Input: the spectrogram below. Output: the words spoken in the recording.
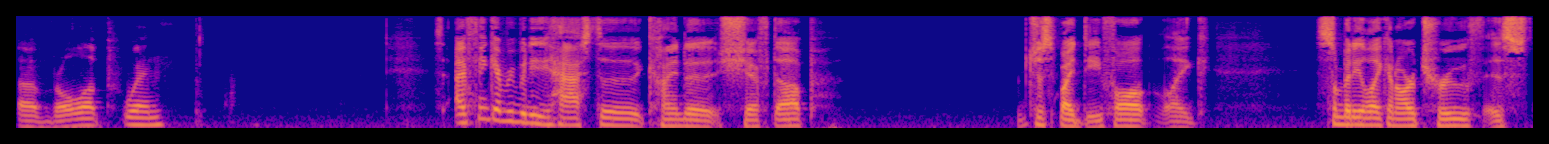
a roll up win? I think everybody has to kind of shift up just by default. Like somebody like an R Truth is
